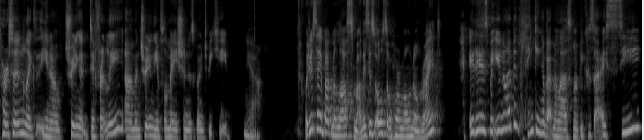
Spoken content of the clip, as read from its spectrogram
person, like you know, treating it differently um, and treating the inflammation is going to be key. Yeah. What do you say about melasma? This is also hormonal, right? It is, but you know, I've been thinking about melasma because I see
